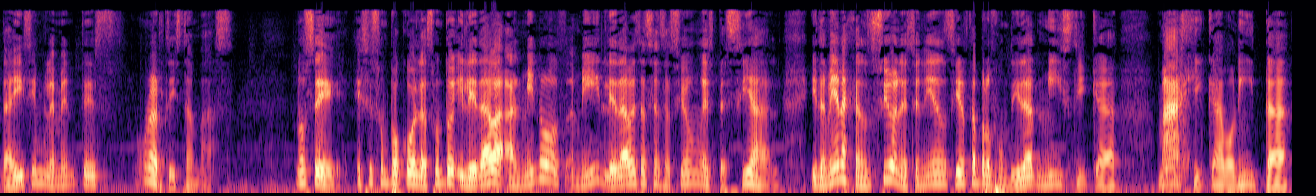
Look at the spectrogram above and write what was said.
De ahí simplemente es un artista más. No sé, ese es un poco el asunto y le daba, al menos a mí, le daba esa sensación especial. Y también las canciones tenían cierta profundidad mística, mágica, bonita.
